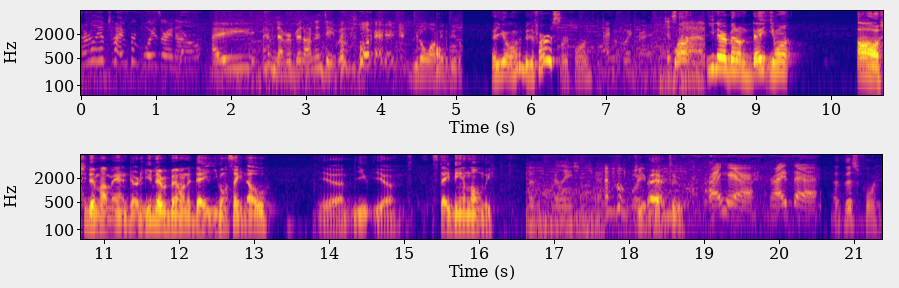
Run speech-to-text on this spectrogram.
I don't really have time for boys right now. I have never been on a date before. You don't want me to be the Hey, you want to be the first? first one? I have a boyfriend. Just What? uh, You never been on a date? You want? Oh, she did my man dirty. You never been on a date? You gonna say no? Yeah, you yeah. Stay being lonely. She bad too. Right here, right there. At this point,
